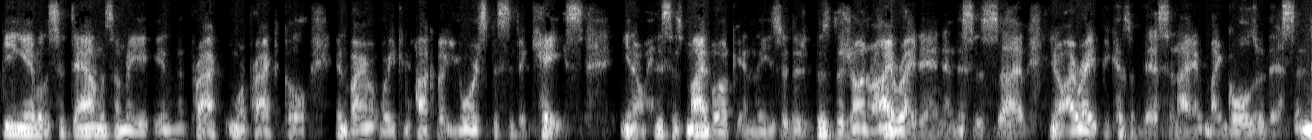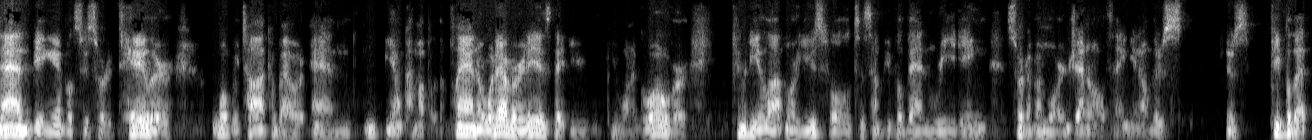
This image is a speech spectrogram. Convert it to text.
being able to sit down with somebody in the pra- more practical environment where you can talk about your specific case. You know, this is my book, and these are the, this is the genre I write in, and this is uh, you know I write because of this, and I my goals are this, and then being able to sort of tailor what we talk about and you know come up with a plan or whatever it is that you you want to go over can be a lot more useful to some people than reading sort of a more general thing. You know, there's there's people that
